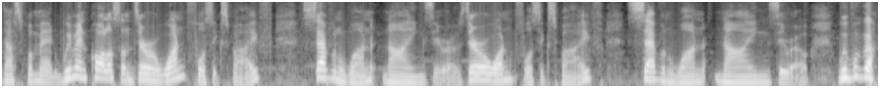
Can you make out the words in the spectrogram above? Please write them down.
That's for men. Women call us on 01465 7190. 01465 7190. We've got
